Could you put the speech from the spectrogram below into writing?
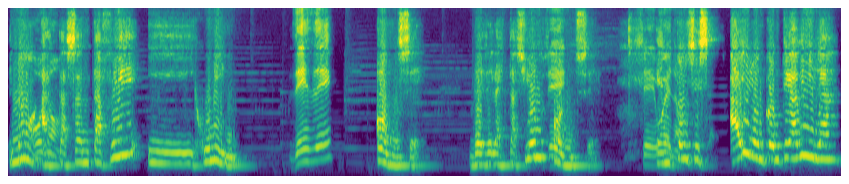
No, hasta Santa Fe y Junín. ¿Desde? 11 desde la estación 11. Entonces ahí lo encontré a Vila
